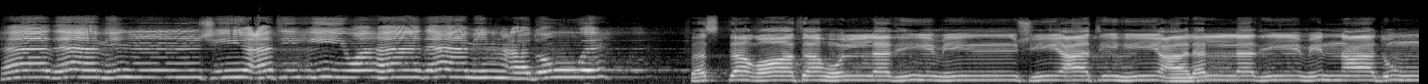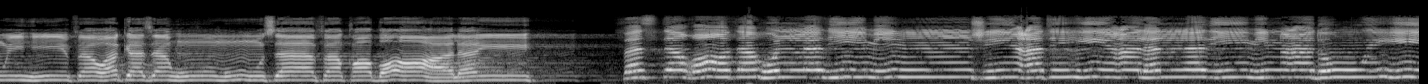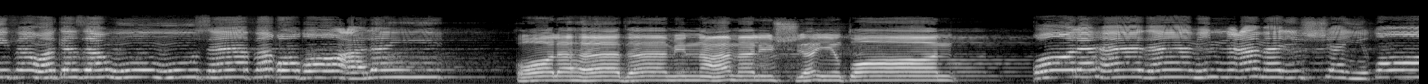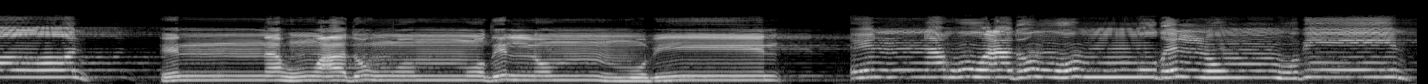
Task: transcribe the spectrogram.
هذا من شيعته وهذا من عدوه. فاستغاثه الذي من شيعته على الذي من عدوه فوكزه موسى فقضى عليه. فاستغاثه الذي من شيعته على الذي من عدوه فوكزه موسى فقضى عليه. قال هذا من عمل الشيطان. قال هذا من عمل الشيطان. إنه عدو مضل مبين. إنه عدو مضل مبين.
